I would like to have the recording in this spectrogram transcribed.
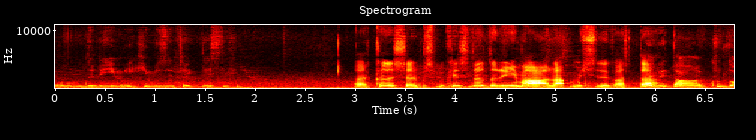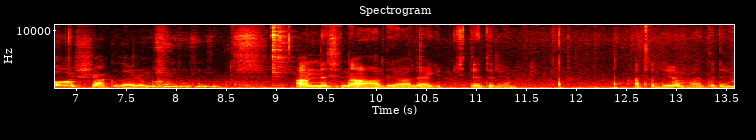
Oğlum Dream ikimizi teklesin. Arkadaşlar biz bir kez de Dream'i ağlatmıştık. Hatta Evet arkadaşlarım. annesini ağlıyor ağlıyor gitmişti Dream. Hatırlıyor musun Dream?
